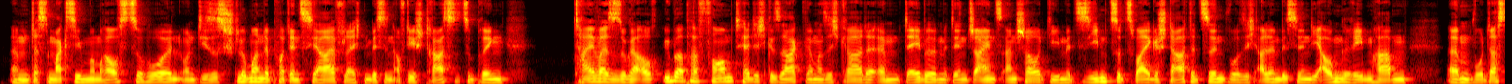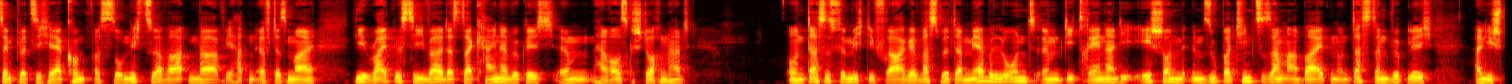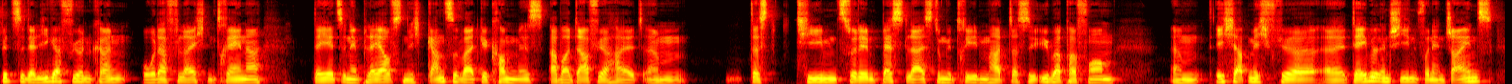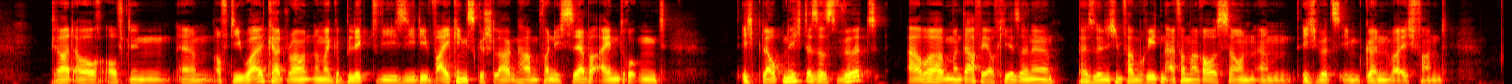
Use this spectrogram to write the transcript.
ähm, das Maximum rauszuholen und dieses schlummernde Potenzial vielleicht ein bisschen auf die Straße zu bringen. Teilweise sogar auch überperformt, hätte ich gesagt, wenn man sich gerade ähm, Dable mit den Giants anschaut, die mit 7 zu 2 gestartet sind, wo sich alle ein bisschen die Augen gerieben haben, ähm, wo das denn plötzlich herkommt, was so nicht zu erwarten war. Wir hatten öfters mal die Right Receiver, dass da keiner wirklich ähm, herausgestochen hat. Und das ist für mich die Frage, was wird da mehr belohnt? Ähm, die Trainer, die eh schon mit einem super Team zusammenarbeiten und das dann wirklich an die Spitze der Liga führen können oder vielleicht ein Trainer, der jetzt in den Playoffs nicht ganz so weit gekommen ist, aber dafür halt ähm, das Team zu den Bestleistungen getrieben hat, dass sie überperformen ähm, ich habe mich für äh, Dable entschieden von den Giants. Gerade auch auf den ähm, auf die Wildcard Round nochmal geblickt, wie sie die Vikings geschlagen haben, fand ich sehr beeindruckend. Ich glaube nicht, dass es wird, aber man darf ja auch hier seine persönlichen Favoriten einfach mal raushauen. Ähm, ich würde es ihm gönnen, weil ich fand,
